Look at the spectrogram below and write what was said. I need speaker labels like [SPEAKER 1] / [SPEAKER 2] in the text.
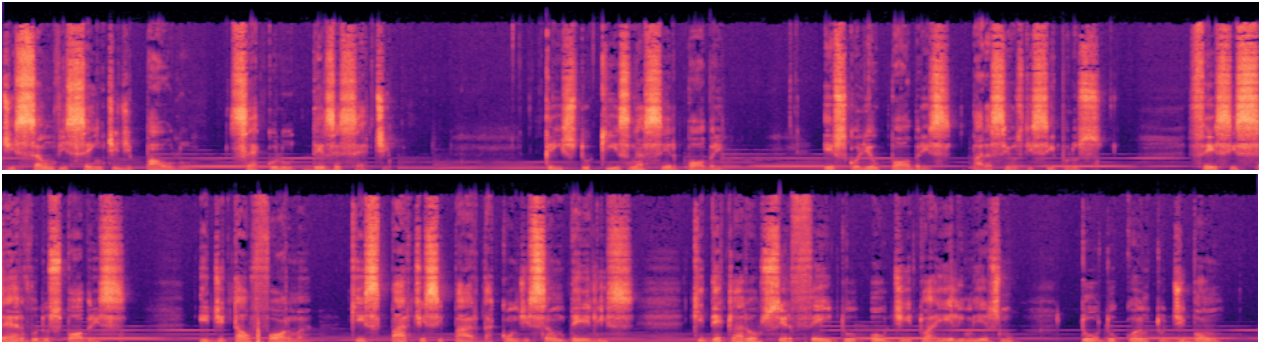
[SPEAKER 1] de São Vicente de Paulo, século XVII. Cristo quis nascer pobre, escolheu pobres para seus discípulos, fez-se servo dos pobres e de tal forma quis participar da condição deles que declarou ser feito ou dito a ele mesmo tudo quanto de bom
